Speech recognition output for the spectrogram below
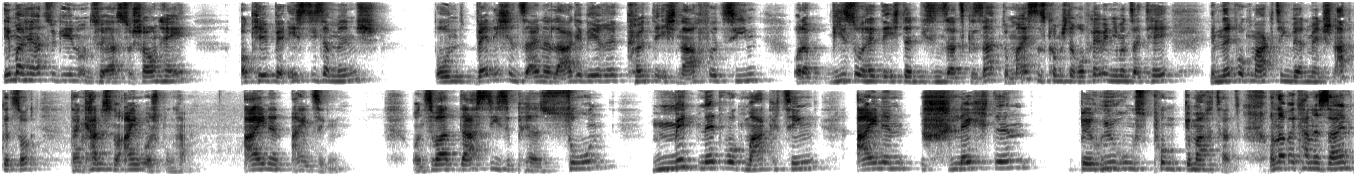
immer herzugehen und zuerst zu schauen, hey, okay, wer ist dieser Mensch? Und wenn ich in seiner Lage wäre, könnte ich nachvollziehen, oder wieso hätte ich denn diesen Satz gesagt? Und meistens komme ich darauf her, wenn jemand sagt, hey, im Network Marketing werden Menschen abgezockt, dann kann es nur einen Ursprung haben. Einen einzigen. Und zwar, dass diese Person mit Network Marketing einen schlechten Berührungspunkt gemacht hat. Und dabei kann es sein,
